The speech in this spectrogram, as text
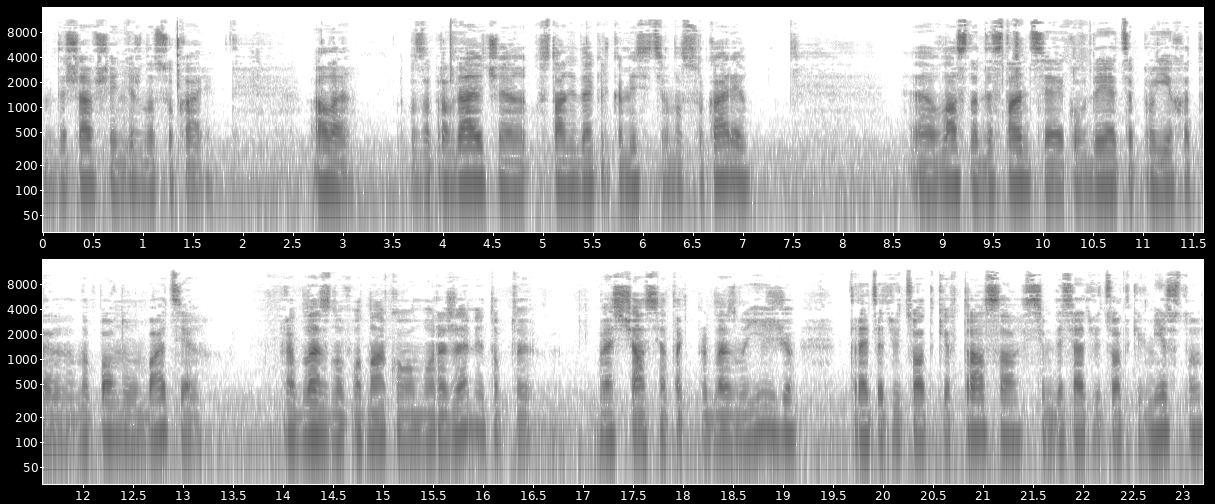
дешевший, ніж на сукарі. Але заправляючи останні декілька місяців на сукарі, е, власне, дистанція, яку вдається проїхати на повному баці, приблизно в однаковому режимі, тобто весь час я так приблизно їжджу. 30% траса, 70% місто,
